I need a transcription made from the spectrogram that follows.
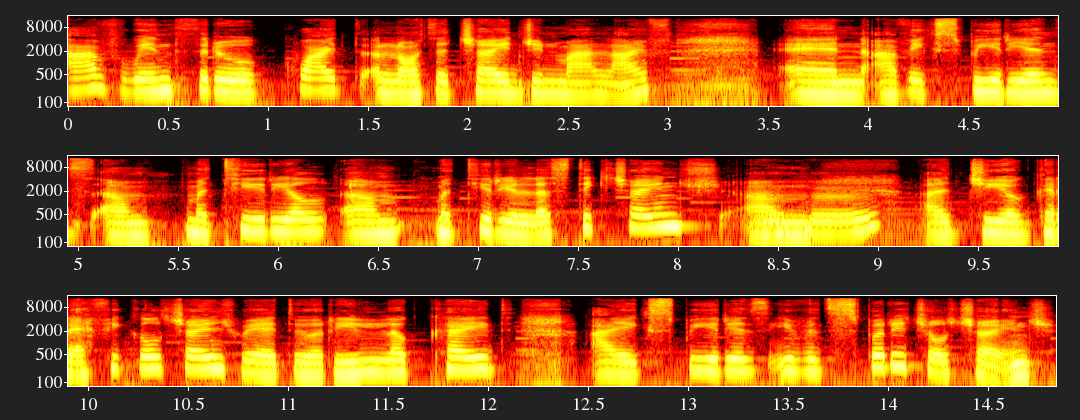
I've went through quite a lot of change in my life, and I've experienced um, material um, materialistic change, um, a geographical change. We had to relocate. I experienced even spiritual change.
